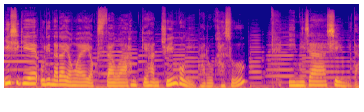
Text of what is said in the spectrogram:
이 시기에 우리나라 영화의 역사와 함께한 주인공이 바로 가수 이미자 씨입니다.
